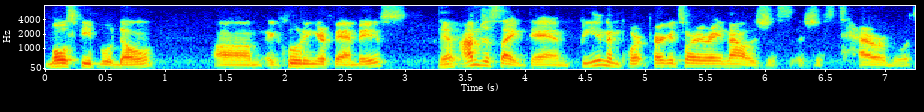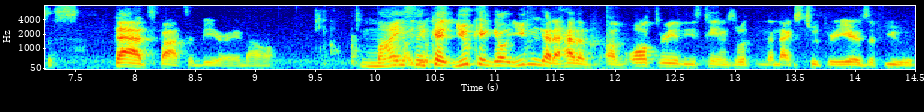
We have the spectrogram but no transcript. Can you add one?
Most people don't, um, including your fan base. Yep. I'm just like, damn, being in pur- purgatory right now is just it's just terrible. It's a bad spot to be right now. My You, know, thing, you can you can go you can get ahead of, of all three of these teams within the next two three years if you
